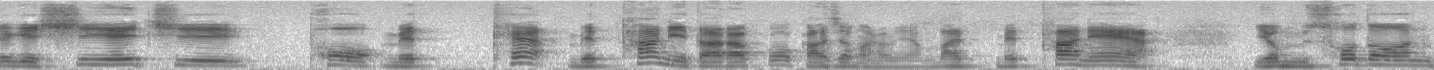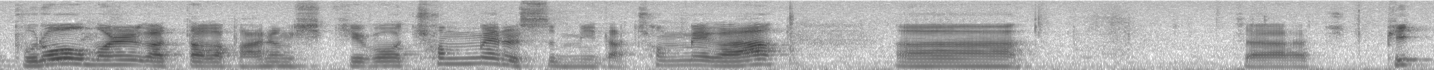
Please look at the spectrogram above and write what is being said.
여기 CH4 메 타, 메탄이다라고 가정을 하면 메탄에 염소든 브롬을 갖다가 반응시키고 촉매를 씁니다. 촉매가 아, 자, 빛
